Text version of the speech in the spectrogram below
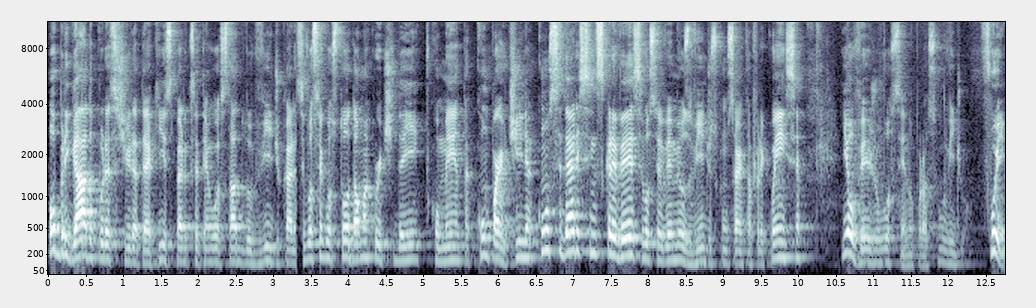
Obrigado por assistir até aqui, espero que você tenha gostado do vídeo, cara. Se você gostou, dá uma curtida aí, comenta, compartilha, considere se inscrever se você vê meus vídeos com certa frequência e eu vejo você no próximo vídeo. Fui!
